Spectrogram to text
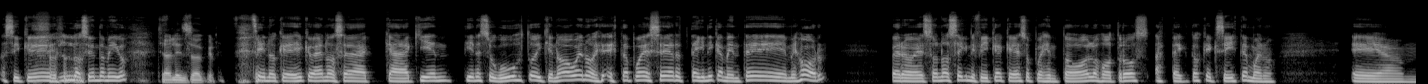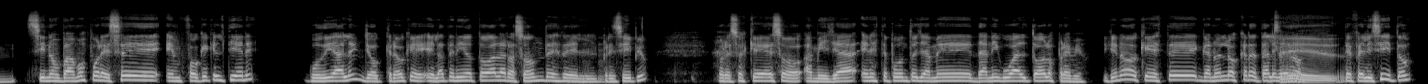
así que lo siento amigo, Charlie Soccer. sino que dije que bueno, o sea, cada quien tiene su gusto y que no, bueno, esta puede ser técnicamente mejor, pero eso no significa que eso, pues en todos los otros aspectos que existen, bueno, eh, um, si nos vamos por ese enfoque que él tiene, Woody Allen, yo creo que él ha tenido toda la razón desde el Ujú. principio. Por eso es que eso, a mí ya en este punto ya me dan igual todos los premios. Y que no, que este ganó el Oscar de tal y que no. Sí. Te felicito.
